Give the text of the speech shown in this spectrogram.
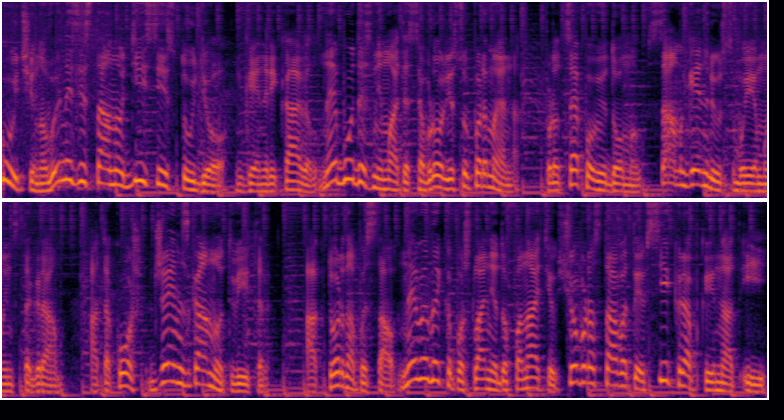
Шокуючі новини зі стану DC Studio. Генрі Кавіл не буде зніматися в ролі Супермена. Про це повідомив сам Генрі у своєму інстаграм, а також Джеймс Ганн у Твіттер. Актор написав невелике послання до фанатів, щоб розставити всі крапки над і.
